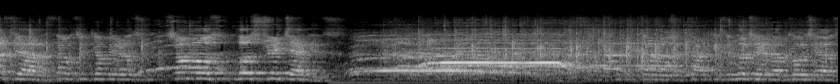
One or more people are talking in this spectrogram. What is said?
Gracias, estamos en campeonatos. Somos los Straight Jackets. Esta noche en las cochas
